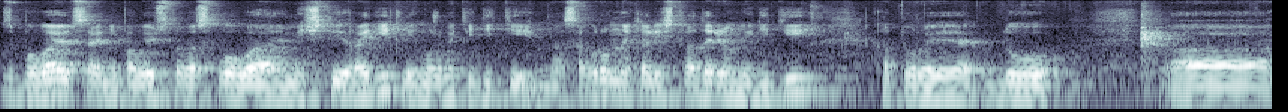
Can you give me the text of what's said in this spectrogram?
сбываются, не побоюсь этого слова, мечты родителей, может быть и детей. У нас огромное количество одаренных детей, которые до а,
